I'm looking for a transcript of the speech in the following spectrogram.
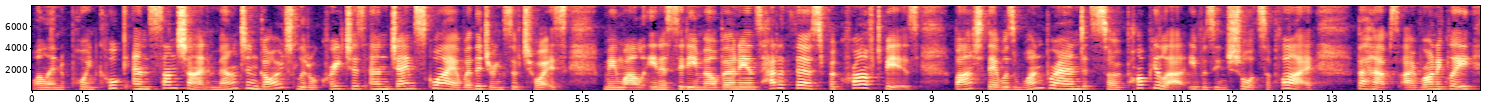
while in Point Cook and Sunshine, Mountain Goat, Little Creatures, and James Squire were the drinks of choice. Meanwhile, inner city Melburnians had a thirst for craft beers, but there was one brand so popular it was in short supply. Perhaps ironically,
